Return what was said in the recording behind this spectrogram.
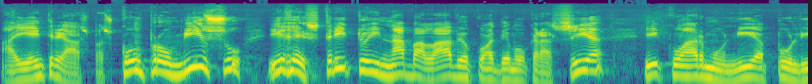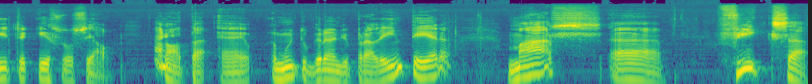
aí entre aspas, compromisso irrestrito e inabalável com a democracia e com a harmonia política e social. A nota é muito grande para a lei inteira, mas é, fixa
